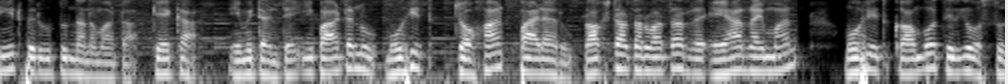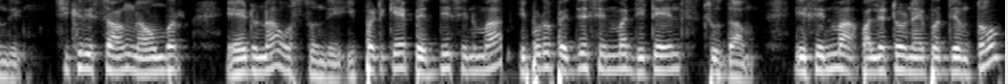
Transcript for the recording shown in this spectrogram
హీట్ పెరుగుతుందన్నమాట. కేక ఏమిటంటే ఈ పాటను మోహిత్ చౌహాన్ పాడారు. రాక్ స్టార్ తర్వాత ఏఆర్ రెహమాన్ మోహిత్ కాంబో తిరిగి వస్తుంది. చికిరి సాంగ్ నవంబర్ ఏడున వస్తుంది. ఇప్పటికే పెద్ద సినిమా ఇప్పుడు పెద్ద సినిమా డీటెయిల్స్ చూద్దాం. ఈ సినిమా పల్లెటూరు నేపథ్యంతో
